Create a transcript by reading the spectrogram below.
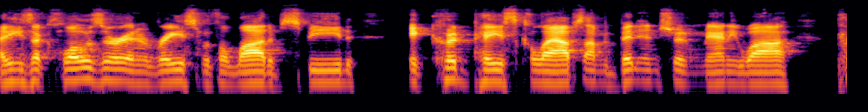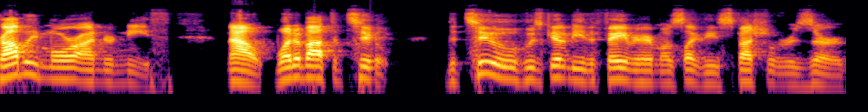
and he's a closer in a race with a lot of speed it could pace collapse. I'm a bit interested in Maniwa, probably more underneath. Now, what about the two? The two, who's going to be the favorite here, most likely special reserve.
